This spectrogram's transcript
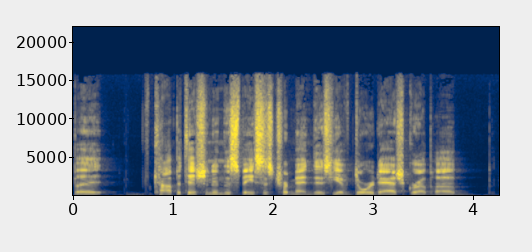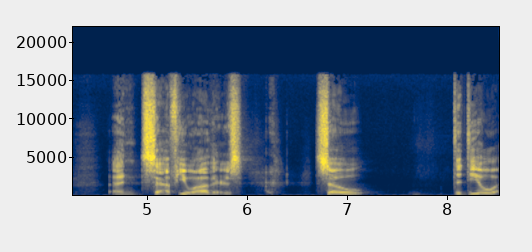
But competition in the space is tremendous. You have DoorDash, Grubhub, and a few others so the deal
